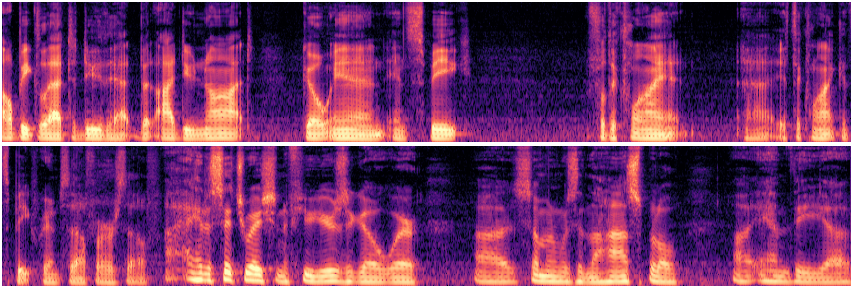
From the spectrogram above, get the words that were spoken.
I'll be glad to do that. But I do not go in and speak for the client uh, if the client can speak for himself or herself. I had a situation a few years ago where uh, someone was in the hospital uh, and the uh,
